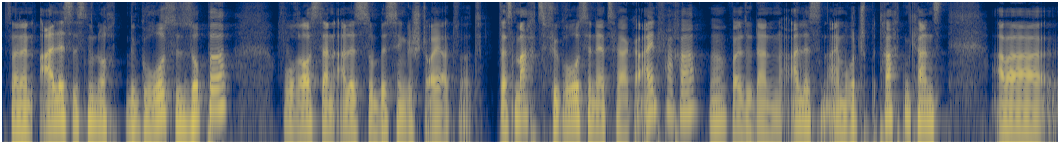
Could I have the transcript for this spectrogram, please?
sondern alles ist nur noch eine große Suppe, woraus dann alles so ein bisschen gesteuert wird. Das macht es für große Netzwerke einfacher, ne, weil du dann alles in einem Rutsch betrachten kannst. Aber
